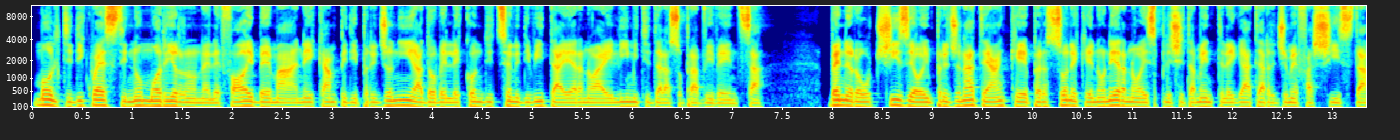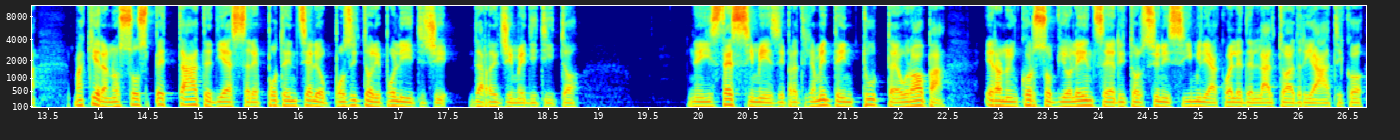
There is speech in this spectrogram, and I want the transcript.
Molti di questi non morirono nelle foibe ma nei campi di prigionia dove le condizioni di vita erano ai limiti della sopravvivenza. Vennero uccise o imprigionate anche persone che non erano esplicitamente legate al regime fascista, ma che erano sospettate di essere potenziali oppositori politici del regime di Tito. Negli stessi mesi, praticamente in tutta Europa, erano in corso violenze e ritorsioni simili a quelle dell'Alto Adriatico,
